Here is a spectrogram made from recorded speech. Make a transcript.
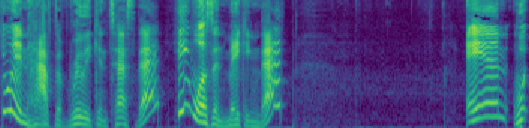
You didn't have to really contest that. He wasn't making that. And what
